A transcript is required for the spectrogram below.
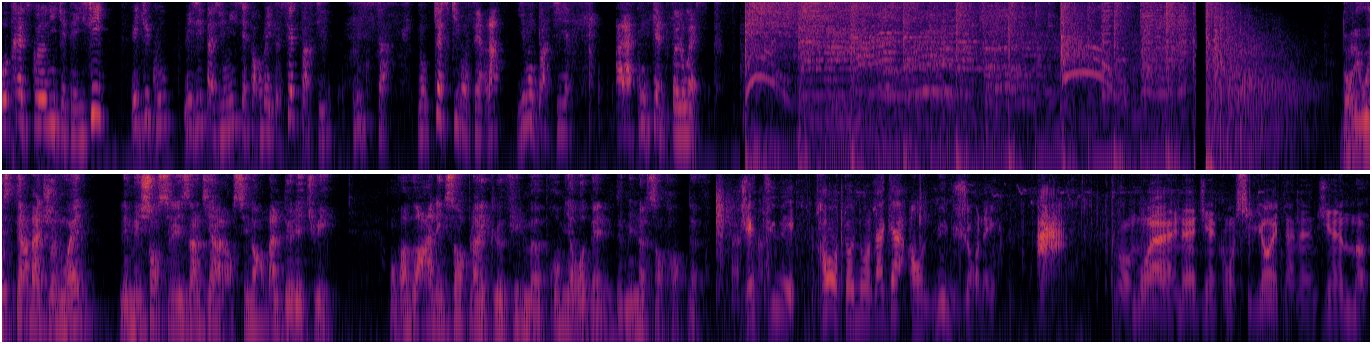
aux 13 colonies qui étaient ici. Et du coup, les États-Unis s'est formé de cette partie, plus ça. Donc qu'est-ce qu'ils vont faire là? Ils vont partir à la conquête de l'Ouest. Dans les westerns à John Wayne, les méchants, c'est les Indiens, alors c'est normal de les tuer. On va voir un exemple avec le film Premier Rebelle de 1939. J'ai tué 30 Onondaga en une journée. Ah Pour moi, un Indien conciliant est un Indien mort.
